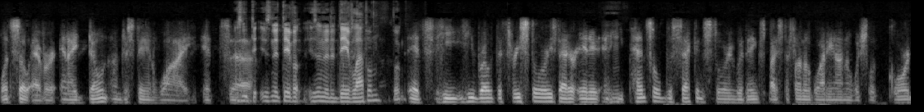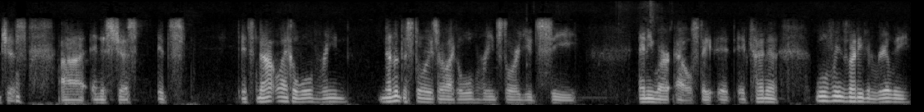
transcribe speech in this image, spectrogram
whatsoever, and I don't understand why. It's uh, Isn't, isn't it Dave? Isn't it a Dave Lapham book? it's he he wrote the three stories that are in it, and he penciled the second story with inks by Stefano Gaudiano, which look gorgeous. uh, and it's just it's it's not like a Wolverine. None of the stories are like a Wolverine story you'd see anywhere else. They it it kind of Wolverine's not even really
